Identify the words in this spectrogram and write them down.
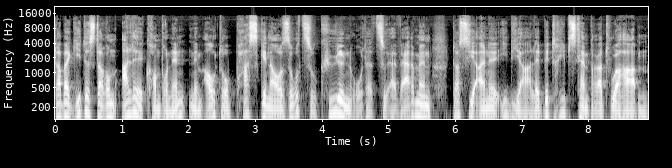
Dabei geht es darum, alle Komponenten im Auto passgenau so zu kühlen oder zu erwärmen, dass sie eine ideale Betriebstemperatur haben.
